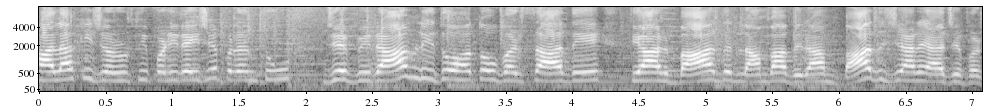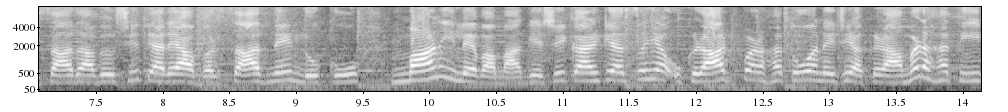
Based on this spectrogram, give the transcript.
હાલાકી જરૂરથી પડી રહી છે, પરંતુ જે વિરામ લીધો હતો વરસાદે, ત્યારબાદ, લાંબા વિરામ બાદ જ્યારે આજે વરસાદ આવ્યો છે, ત્યારે આ વરસાદને લોકો માણી લેવા માંગે છે કારણ કે અસહ્ય ઉકળાટ પણ હતો અને જે અકળામણ હતી,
